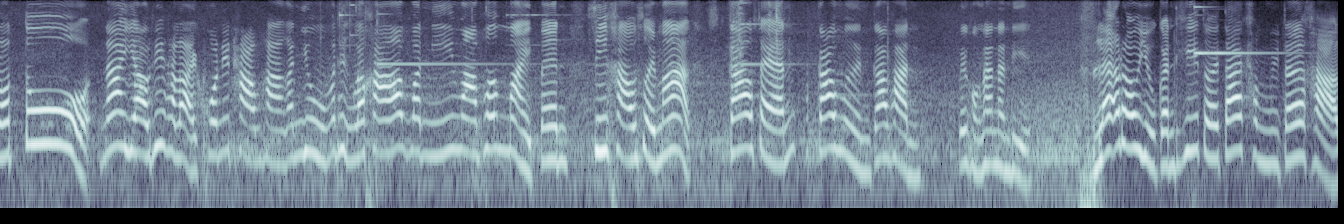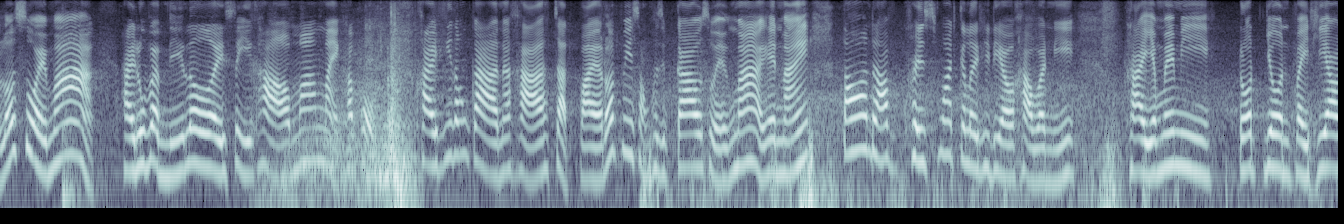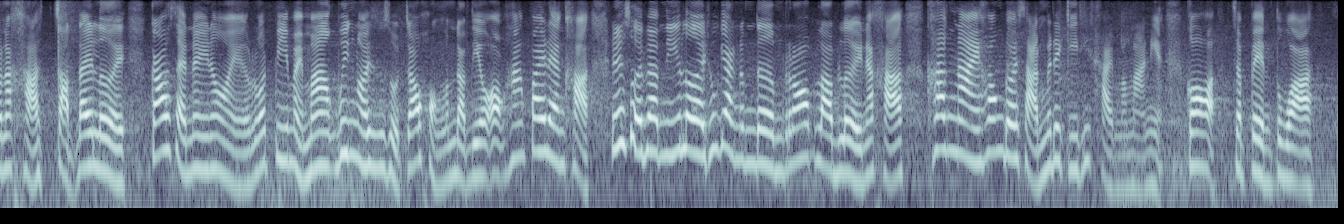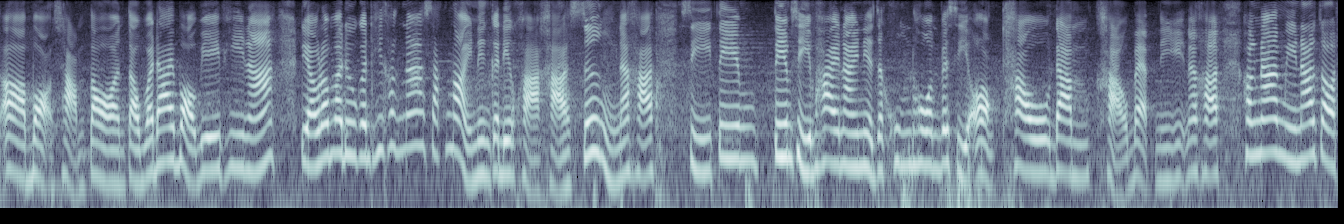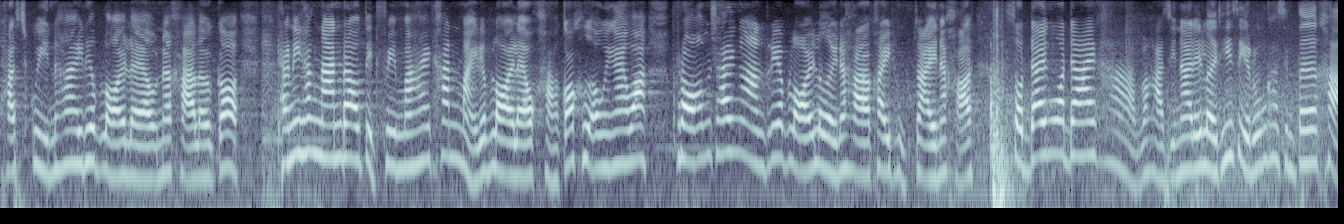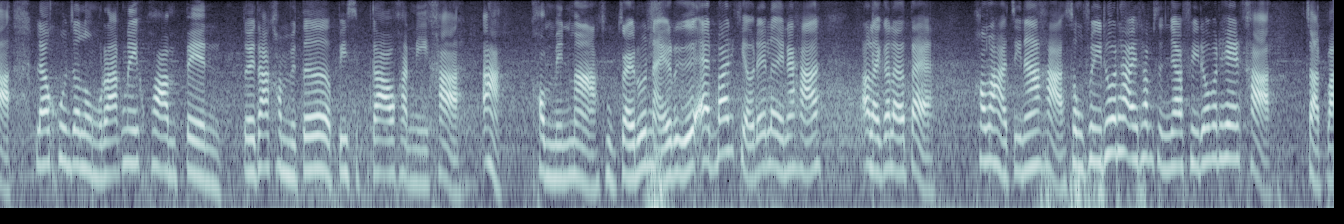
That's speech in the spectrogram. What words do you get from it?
รถตู้ หน้ายาวที่หลายคนที่ถามหากันอยู่มาถึงแล้วครับ วันนี้มาเพิ่มใหม่เป็นสีขาวสวยมาก 9 9 9 9 0 0 เป็นของท่านทันทีและเราอยู่กันที่ Toyota Commuter ค่ะ รถสวยมากถ่ายรูปแบบนี้เลย สีขาวมากใหม่ครับผม ใครที่ต้องการนะคะ จัดไปรถปี 2019 สวยมาก เห็นไหม ต้อนรับคริสต์มาสกันเลยทีเดียวค่ะวันนี้ ใครยังไม่มี รถยนต์ไปเที่ยวนะคะ จัดได้เลย 9 0 0 0 0ในหน่อยๆรถปีใหม่มากวิ่งน้อยสุดๆเจ้าของลำดับเดียวออกห้างป้ายแดงค่ะ ได้สวยแบบนี้เลยทุกอย่างเดิมๆรอบลำเลยนะคะ ข้างในห้องโดยสารเมื่อกี้ที่ถ่ายมามาเนี่ยก็จะเป็นตัวเบาะ3 ตอน แต่ว่าได้เบาะ VIP นะ เดี๋ยวเรามาดูกันที่ข้างหน้าสักหน่อยหนึ่งกันดีกว่าค่ะ ซึ่งนะคะ สีธีมธีมสีภายในเนี่ยจะคุมโทนไปสีออกเทาดำขาวแบบนี้นะคะ ข้างหน้ามีหน้าจอทัชสกรีนให้เรียบร้อยแล้วนะคะ แล้วก็ทั้งนี้ทั้งนั้นเราติดฟิล์มมาให้ท่านใหม่เรียบร้อยแล้วค่ะ ก็คือเอาง่ายๆว่า พร้อมใช้งานเรียบร้อยเลยนะคะ ใครถูกใจนะคะ สดได้งวดได้ค่ะ มาหาจีน่าได้เลยที่สีรุ่งคาร์เซนเตอร์ค่ะ แล้วคุณจะหลงรักในความเป็น Toyota Commuter ปี 19 คันนี้ค่ะ อะ คอมเมนต์มาถูกใจรุ่นไหนหรือแอดบ้านเขียวได้เลยนะคะ อะไรก็แล้วแต่เข้ามาหาจีน่าค่ะ ส่งฟรีทั่วไทยทำสัญญาฟรีทั่วประเทศค่ะ จัดไป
